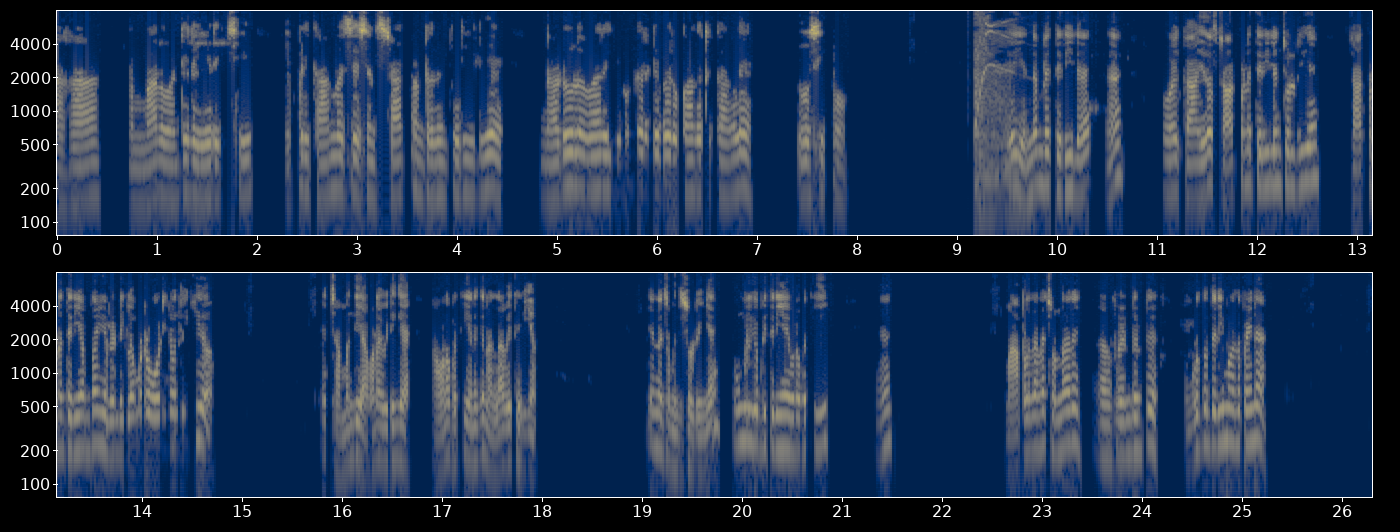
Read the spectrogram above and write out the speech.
ஆஹா நம்மால வண்டியில ஏறிச்சு. எப்படி கான்வர்சேஷன் ஸ்டார்ட் பண்றதுன்னு தெரியலையே. நடுவுல வேற இவங்க ரெண்டு பேரும் உட்காந்துட்டு இருக்காங்களே யோசிப்போம். ஏய் என்னம்ல தெரியல? ஆ? ஏதோ ஸ்டார்ட் பண்ண தெரியலன்னு சொல்றியே. ஸ்டார்ட் பண்ண தெரியாம தான் ரெண்டு கிலோமீட்டர் ஓடிட்டு வந்திருக்கியோ? ஏ சம்மந்தி அவனை விடுங்க. அவனை பத்தி எனக்கு நல்லாவே தெரியும். என்ன சம்மந்தி சொல்றீங்க? உங்களுக்கு எப்படி தெரியும் இவனை பத்தி? மாப்பிள்ள தானே சொன்னாரு ஃப்ரெண்டுன்ட்டு உங்களுக்கும் தெரியுமா அந்த பையனை?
